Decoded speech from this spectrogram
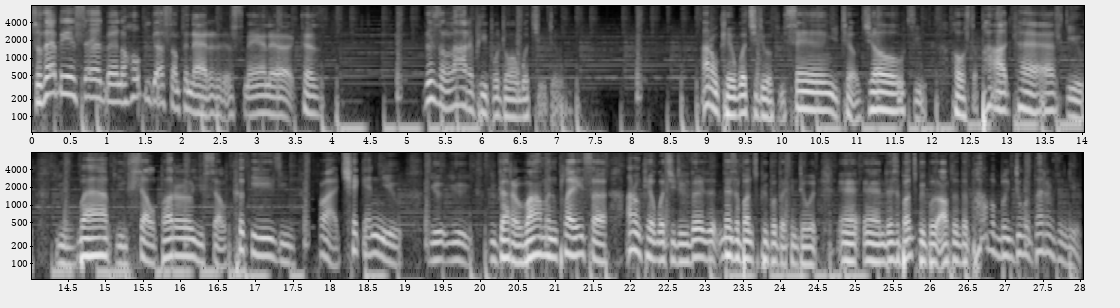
So that being said, man, I hope you got something out of this, man, because uh, there's a lot of people doing what you do. I don't care what you do. If you sing, you tell jokes, you host a podcast, you you rap, you sell butter, you sell cookies, you fry chicken, you you you you got a ramen place. Uh, I don't care what you do. There, there's a bunch of people that can do it, and, and there's a bunch of people out there that probably do it better than you.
